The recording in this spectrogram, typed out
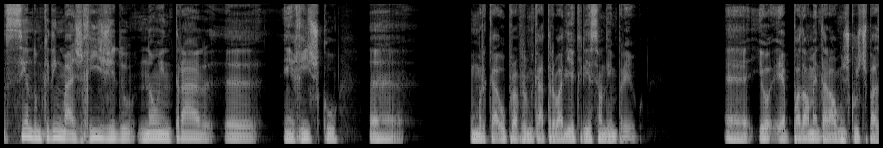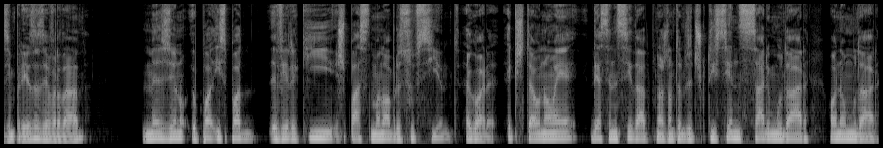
sendo um bocadinho mais rígido, não entrar uh, em risco uh, o, mercado, o próprio mercado de trabalho e a criação de emprego. Uh, eu, é, pode aumentar alguns custos para as empresas, é verdade, mas eu não, eu, isso pode haver aqui espaço de manobra suficiente. Agora, a questão não é dessa necessidade, porque nós não estamos a discutir se é necessário mudar ou não mudar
